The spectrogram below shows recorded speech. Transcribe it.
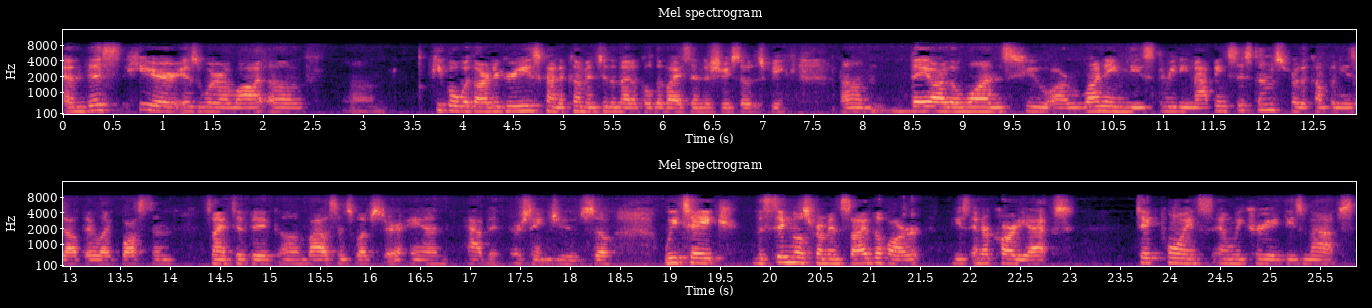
And this here is where a lot of um, people with our degrees kind of come into the medical device industry, so to speak. Um, they are the ones who are running these 3D mapping systems for the companies out there like Boston Scientific, um, Biosense Webster, and Abbott or St. Jude's. So we take the signals from inside the heart, these intercardiacs, take points, and we create these maps.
